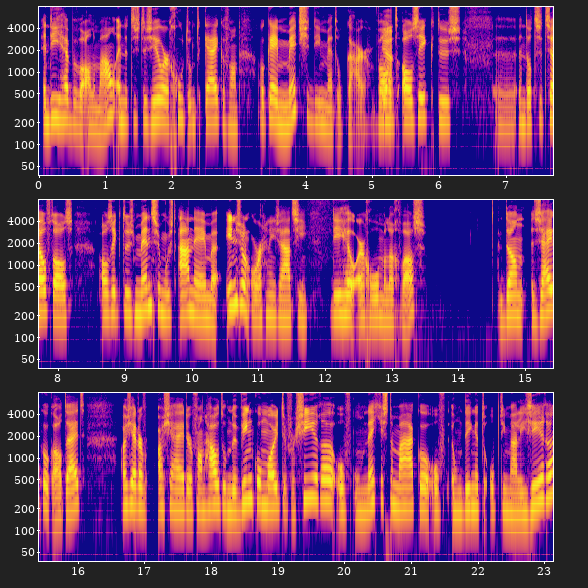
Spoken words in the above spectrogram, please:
En die hebben we allemaal. En het is dus heel erg goed om te kijken van... Oké, matchen die met elkaar? Want als ik dus... en dat is hetzelfde als als ik dus mensen moest aannemen in zo'n organisatie die heel erg rommelig was, dan zei ik ook altijd: als jij, er, als jij ervan houdt om de winkel mooi te versieren, of om netjes te maken, of om dingen te optimaliseren,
